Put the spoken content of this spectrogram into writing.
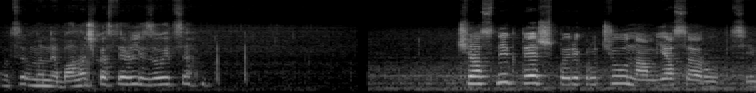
Оце в мене баночка стерилізується. Часник теж перекручу на м'ясорубці.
